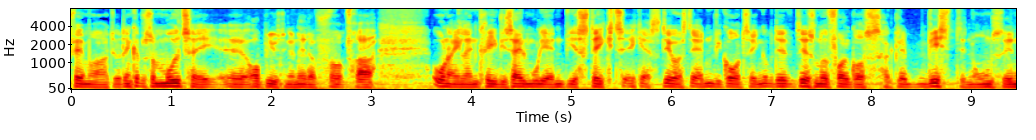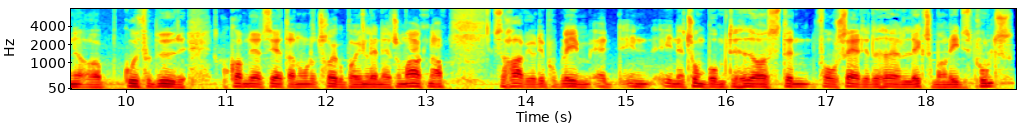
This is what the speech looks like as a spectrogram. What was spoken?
FM-radio. Den kan du så modtage øh, oplysninger netop fra, fra under en eller anden krig, hvis alt muligt andet bliver stegt. Ikke? Altså, det er også det andet, vi går og tænker på. Det, det er sådan noget, folk også har glemt, hvis det nogensinde, og Gud forbyde det, skulle komme der til, at der er nogen, der trykker på en eller anden atomarknap, så har vi jo det problem, at en, en atombombe, det hedder også, den forårsager det, der hedder en elektromagnetisk puls,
